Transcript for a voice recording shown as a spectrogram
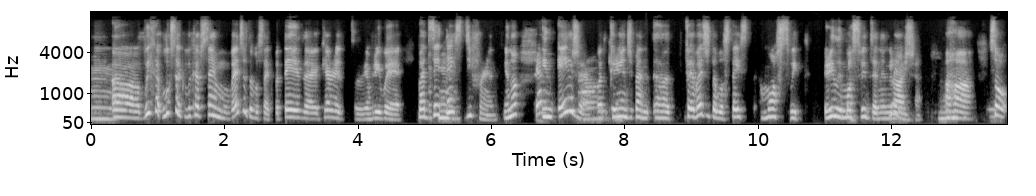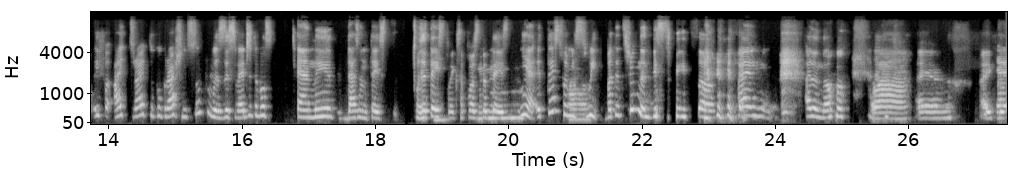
Mm. uh, we have looks like we have same vegetables like potato, carrot uh, everywhere, but they Mhm. taste different. You know, Yeah. in Asia, Ah, but okay. Korean, Japan, uh, vegetables taste more sweet, really more sweet than in Really? Russia. Uh-huh. So if I try to cook Russian soup with these vegetables and it doesn't taste the taste like supposed to taste, Mhm. yeah, it tastes for me Wow. sweet, but it should not be sweet. So I, I don't know. wow. I, uh, I Yeah,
